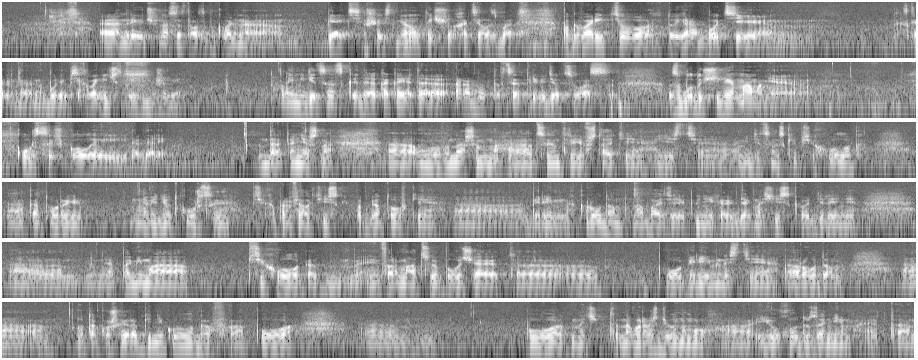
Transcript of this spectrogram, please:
Андреевич, у нас осталось буквально 5-6 минут. Еще хотелось бы поговорить о той работе, скажем, наверное, более психологической, нежели медицинская, да, какая-то работа в центре ведется у вас с будущими мамами, курсы, школы и так далее? Да, конечно. А, в нашем а, центре в штате есть э, медицинский психолог, э, который ведет курсы психопрофилактической подготовки беременных к родам на базе клиники диагностического отделения. Помимо психолога информацию получают по беременности, родам от акушеров-гинекологов, по по значит, новорожденному и уходу за ним. Это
